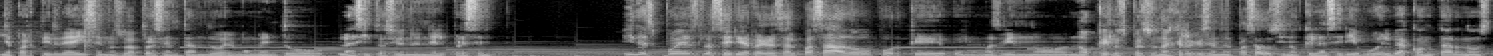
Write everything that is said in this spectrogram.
y a partir de ahí se nos va presentando el momento, la situación en el presente. Y después la serie regresa al pasado porque, bueno, más bien no, no que los personajes regresen al pasado, sino que la serie vuelve a contarnos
